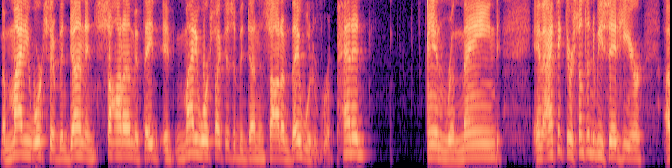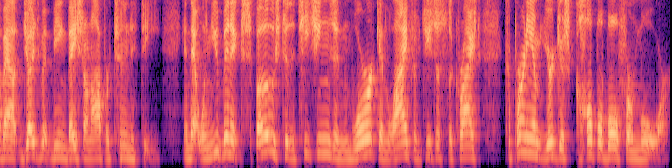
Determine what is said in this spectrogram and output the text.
The mighty works that have been done in Sodom, if they if mighty works like this have been done in Sodom, they would have repented and remained. And I think there's something to be said here about judgment being based on opportunity and that when you've been exposed to the teachings and work and life of Jesus the Christ, Capernaum, you're just culpable for more.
